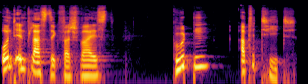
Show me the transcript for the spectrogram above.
und in Plastik verschweißt. Guten Appetit!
